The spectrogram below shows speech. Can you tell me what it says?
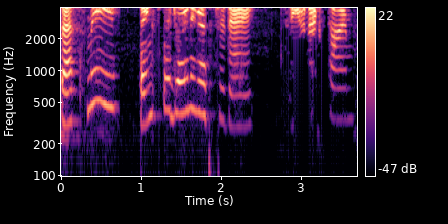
That's me. Thanks for joining us today. See you next time.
